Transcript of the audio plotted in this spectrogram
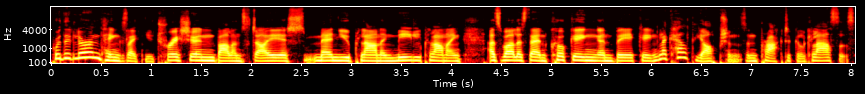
where they learn things like nutrition, balanced diet, menu planning, meal planning, as well as then cooking and baking, like healthy options in practical classes.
